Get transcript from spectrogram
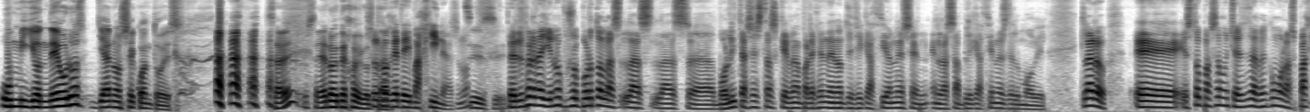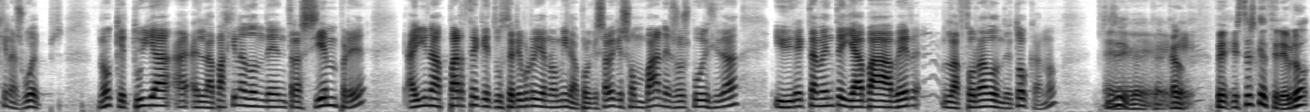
un millón de euros, ya no sé cuánto es. ¿Sabes? O sea, ya lo dejo de Eso es contar. lo que te imaginas, ¿no? Sí, sí. Pero es verdad, yo no soporto las, las- las, eh, bolitas estas que me aparecen de notificaciones en, en las aplicaciones del móvil. Claro, eh, esto pasa muchas veces también como las páginas web, ¿no? Que tú ya en la página donde entras siempre hay una parte que tu cerebro ya no mira, porque sabe que son banners o es publicidad y directamente ya va a ver la zona donde toca, ¿no? Sí, sí, Eh, cla- claro. Pero esto es que el cerebro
